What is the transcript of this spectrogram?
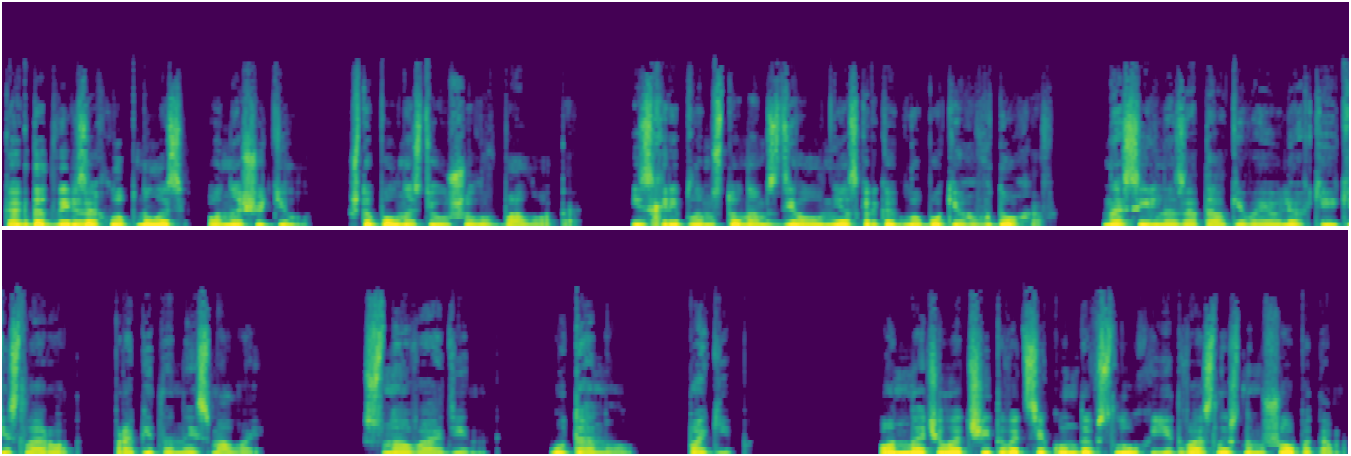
Когда дверь захлопнулась, он ощутил, что полностью ушел в болото, и с хриплым стоном сделал несколько глубоких вдохов, насильно заталкивая в легкий кислород, пропитанный смолой. Снова один, утонул, погиб. Он начал отсчитывать секунды вслух, едва слышным шепотом,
